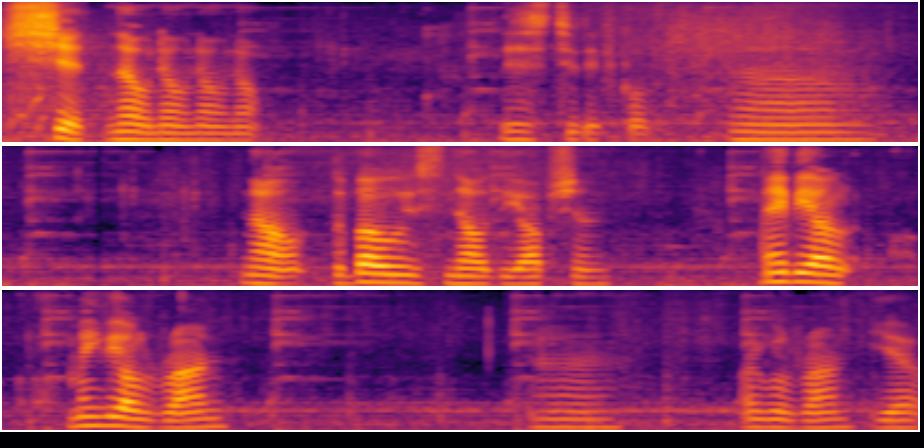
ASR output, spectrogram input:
Shit, no, no, no, no. This is too difficult. Um, no, the bow is not the option. Maybe I'll, maybe I'll run. Uh, I will run, yeah.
